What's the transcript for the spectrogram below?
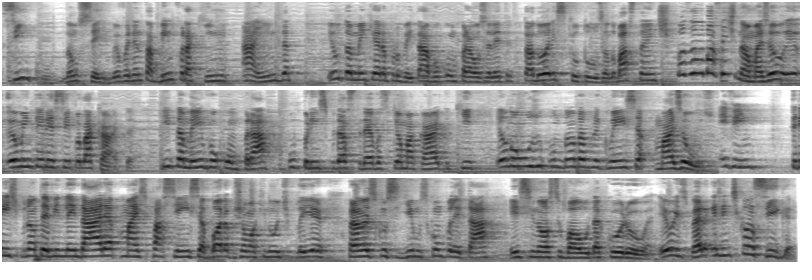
5, não sei, meu veneno tá bem fraquinho ainda. Eu também quero aproveitar, vou comprar os eletrocutadores, que eu tô usando bastante. Usando bastante não, mas eu, eu, eu me interessei pela carta. E também vou comprar o Príncipe das Trevas, que é uma carta que eu não uso com tanta frequência, mas eu uso. Enfim, Triste por não ter vindo lendária, mas paciência, bora puxar uma aqui no multiplayer pra nós conseguirmos completar esse nosso baú da coroa. Eu espero que a gente consiga.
